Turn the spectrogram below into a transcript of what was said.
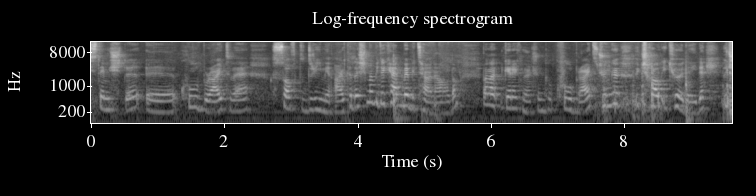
istemişti. E, cool Bright ve Soft Dreamy arkadaşıma. Bir de kendime bir tane aldım. Bana gerekmiyor çünkü Cool Bright. Çünkü 3 al 2 ödeydi. 3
